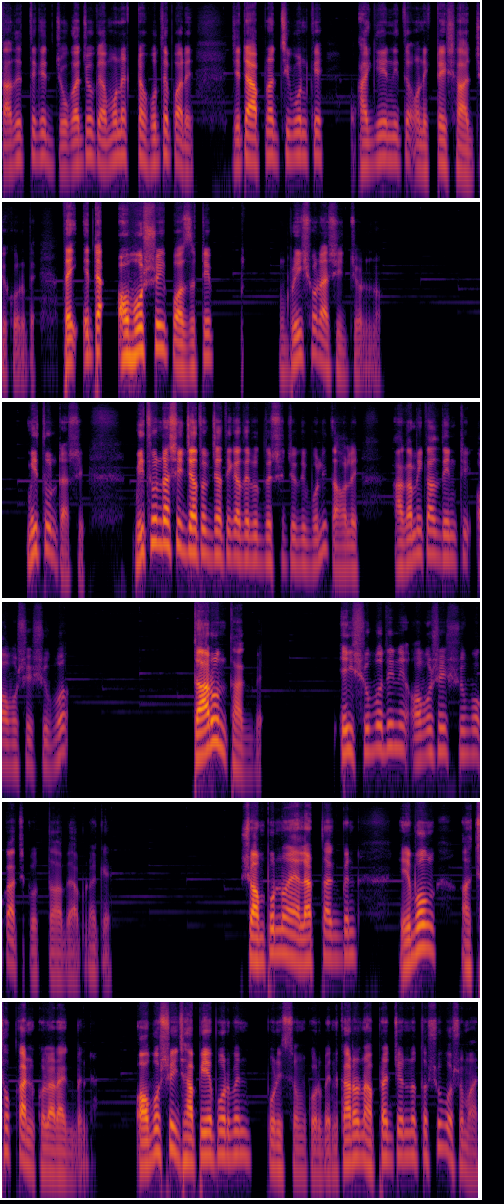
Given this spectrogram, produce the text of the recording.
তাদের থেকে যোগাযোগ এমন একটা হতে পারে, যেটা আপনার জীবনকে আগিয়ে নিতে অনেকটাই সাহায্য করবে। তাই এটা অবশ্যই পজিটিভ বৃষ রাশির জন্য। মিথুন রাশি। মিথুন রাশির জাতক জাতিকাদের উদ্দেশ্যে যদি বলি, তাহলে আগামীকাল দিনটি অবশ্যই শুভ। দারুণ থাকবে। এই শুভ দিনে অবশ্যই শুভ কাজ করতে হবে আপনাকে। সম্পূর্ণ অ্যালার্ট থাকবেন এবং চোখ কান খোলা রাখবেন। অবশ্যই ঝাঁপিয়ে পড়বেন, পরিশ্রম করবেন। কারণ আপনার জন্য তো শুভ সময়।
